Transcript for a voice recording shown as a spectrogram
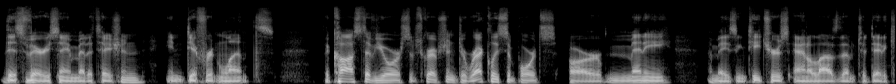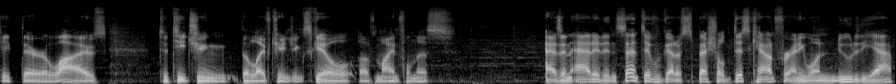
this very same meditation in different lengths. The cost of your subscription directly supports our many amazing teachers and allows them to dedicate their lives to teaching the life changing skill of mindfulness. As an added incentive, we've got a special discount for anyone new to the app.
